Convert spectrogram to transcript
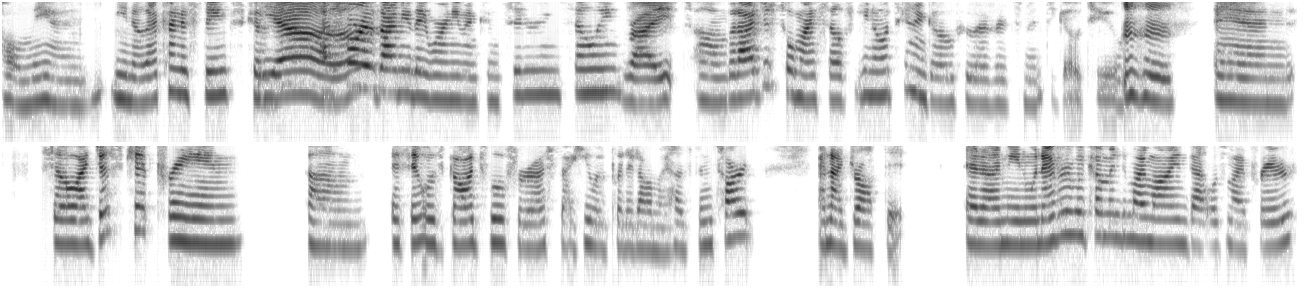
oh man, you know, that kind of stinks because Yeah. as far as I knew, they weren't even considering selling. right. Um, but I just told myself, you know, it's going to go whoever it's meant to go to. Mm-hmm. And so I just kept praying um, if it was God's will for us that He would put it on my husband's heart. And I dropped it. And I mean, whenever it would come into my mind, that was my prayer.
